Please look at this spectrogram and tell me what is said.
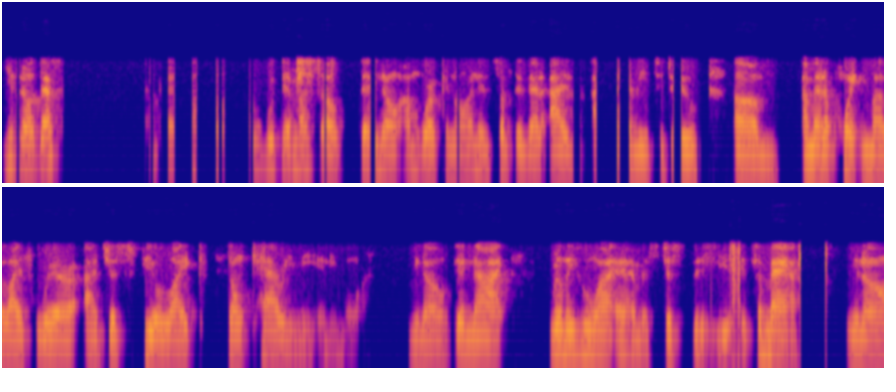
you know, that's within myself that you know I'm working on and something that I I need to do. Um, I'm at a point in my life where I just feel like don't carry me anymore. You know, they're not really who I am. It's just it's a mask, you know,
